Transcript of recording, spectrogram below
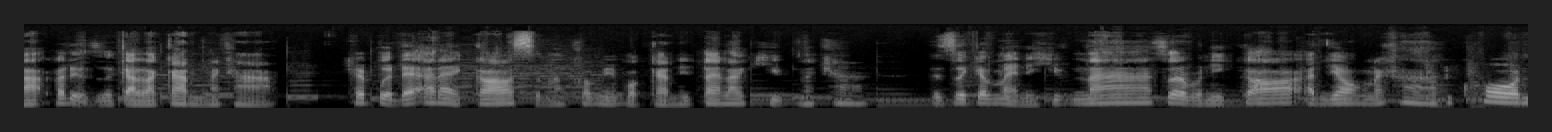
ละก็เดี๋ยวเจอกันละกันนะคะใครเปิดได้อะไรก็สามารถคอมเมนต์บอกกันที่ใต้ล่างคลิปนะคะเดี๋ยวเจอกันใหม่ในคลิปหน้าสำหรับวันนี้ก็อันยองนะคะ ทุกคน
